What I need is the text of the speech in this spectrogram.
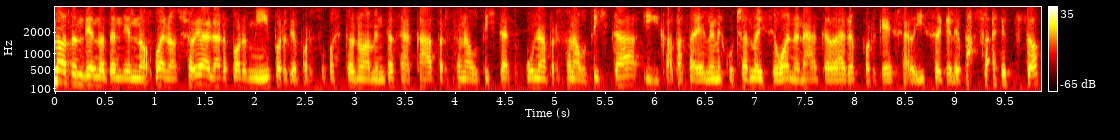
No, te entiendo, te entiendo. Bueno, yo voy a hablar por mí porque, por supuesto, nuevamente, o sea, cada persona autista es una persona autista y capaz hay alguien escuchando y dice, bueno, nada que ver porque ella dice que le pasa esto.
